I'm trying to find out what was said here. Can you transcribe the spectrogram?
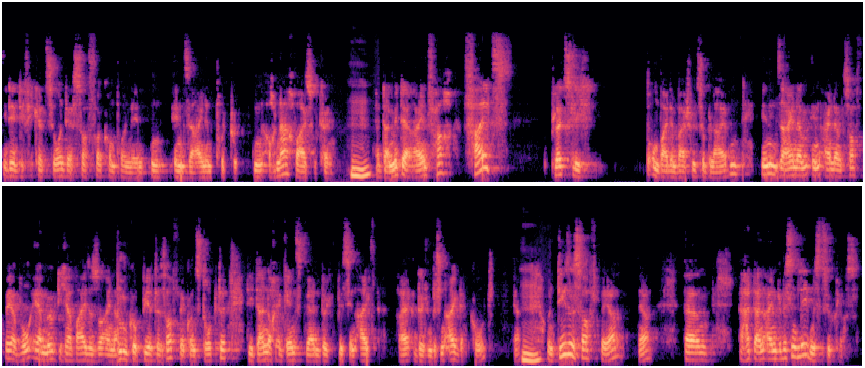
Identifikation der Softwarekomponenten in seinen Produkten auch nachweisen können. Mhm. Damit er einfach, falls plötzlich, um bei dem Beispiel zu bleiben, in seinem, in einer Software, wo er möglicherweise so eine kopierte Softwarekonstrukte, die dann noch ergänzt werden durch ein bisschen, durch ein bisschen eigener Code. Ja. Mhm. Und diese Software ja, ähm, hat dann einen gewissen Lebenszyklus.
